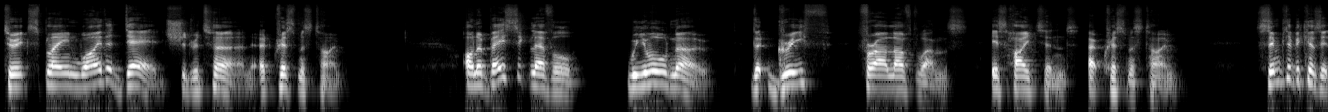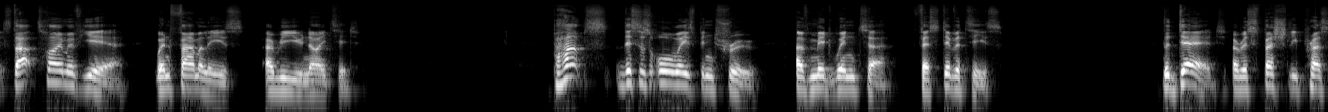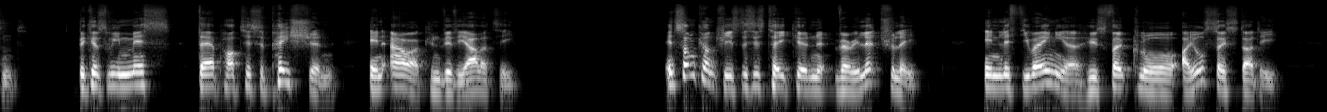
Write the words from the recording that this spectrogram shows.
to explain why the dead should return at Christmas time. On a basic level, we all know that grief for our loved ones is heightened at Christmas time, simply because it's that time of year when families are reunited. Perhaps this has always been true of midwinter festivities. The dead are especially present because we miss their participation in our conviviality. In some countries, this is taken very literally. In Lithuania, whose folklore I also study,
